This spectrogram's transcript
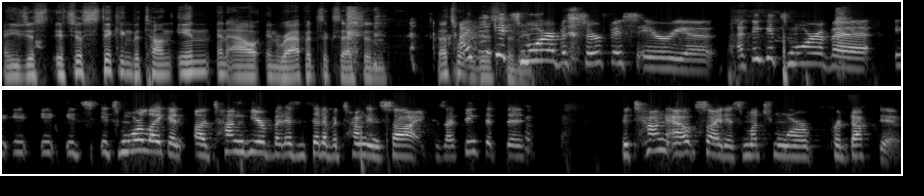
and you just it's just sticking the tongue in and out in rapid succession. That's what I it think it's more of a surface area. I think it's more of a it, it, it it's it's more like an, a tongue here, but as instead of a tongue inside, because I think that the the tongue outside is much more productive.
